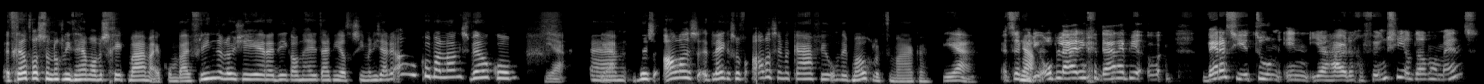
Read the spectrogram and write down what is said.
het geld was er nog niet helemaal beschikbaar. Maar ik kon bij vrienden logeren die ik al de hele tijd niet had gezien. Maar die zeiden, oh, kom maar langs, welkom. Ja. Ja. Ehm, Dus alles, het leek alsof alles in elkaar viel om dit mogelijk te maken. Ja. En toen heb je die opleiding gedaan. Heb je, werkte je toen in je huidige functie op dat moment?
